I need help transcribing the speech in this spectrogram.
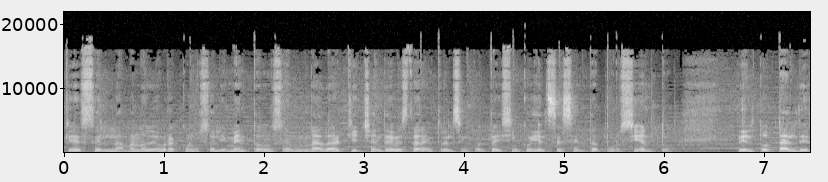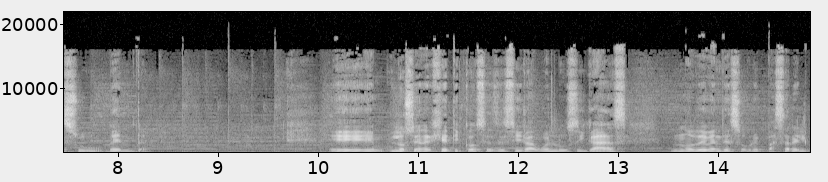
que es la mano de obra con los alimentos, en una dark kitchen debe estar entre el 55 y el 60% del total de su venta. Eh, los energéticos, es decir, agua, luz y gas, no deben de sobrepasar el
